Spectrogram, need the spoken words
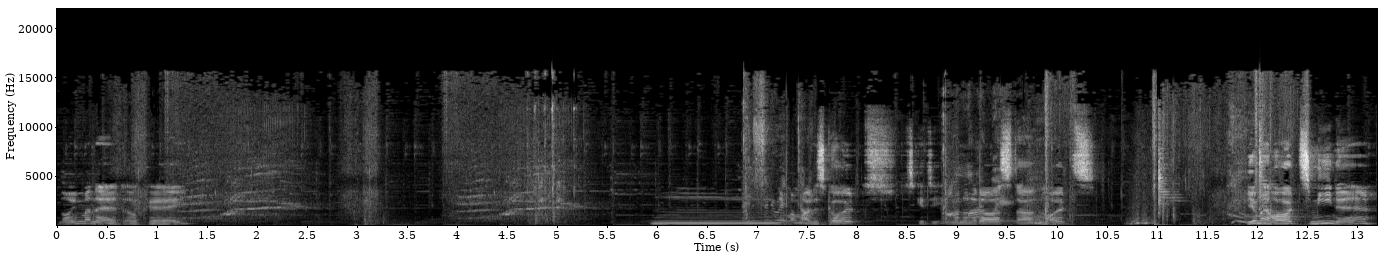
Noch immer nicht, okay. Hm, nehmen wir mal das Gold. Das geht sich immer noch nicht aus. Da ein Holz. Hier mal Holzmine.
